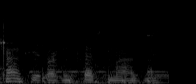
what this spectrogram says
Trying to see if I can customize my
